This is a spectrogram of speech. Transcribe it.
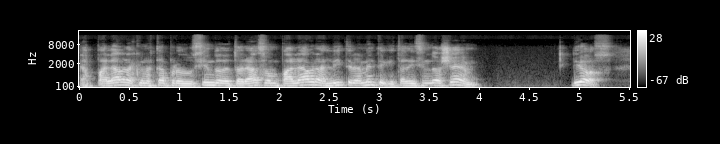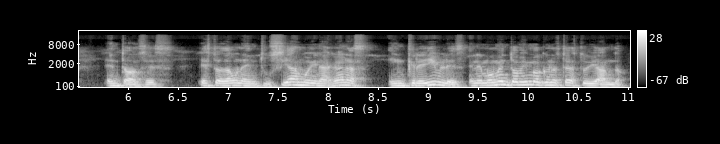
Las palabras que uno está produciendo de Torah son palabras literalmente que está diciendo Hashem, Dios. Entonces, esto da un entusiasmo y unas ganas increíbles en el momento mismo que uno está estudiando.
